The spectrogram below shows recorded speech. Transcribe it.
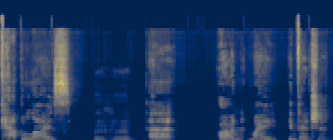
capitalize mm-hmm. uh, on my invention.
